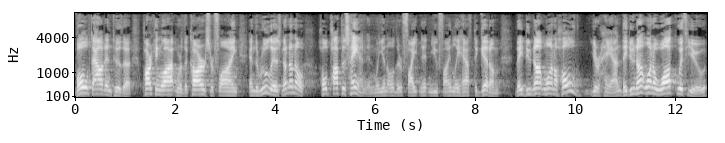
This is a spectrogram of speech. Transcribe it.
bolt out into the parking lot where the cars are flying, and the rule is no, no, no, hold Papa's hand. And when, you know, they're fighting it and you finally have to get them. They do not want to hold your hand. They do not want to walk with you.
